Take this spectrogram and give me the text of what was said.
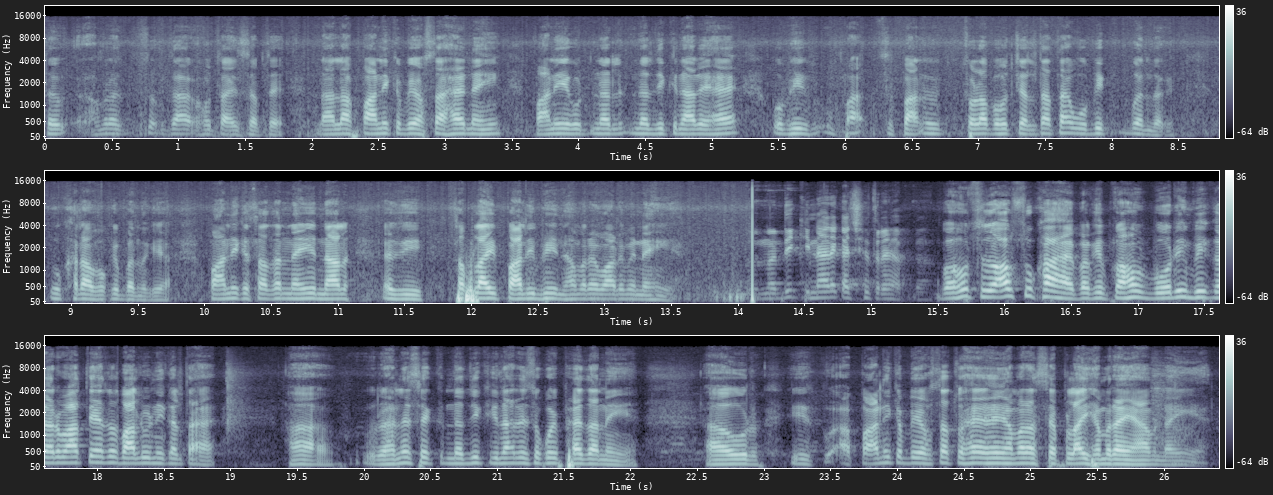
तो हमारा सुविधा होता है इस सबसे। नाला पानी की व्यवस्था है नहीं पानी नदी किनारे है वो भी पानी थोड़ा बहुत चलता था वो भी बंद गया वो खराब होकर बंद गया। पानी के साधन नहीं नाल सप्लाई पानी भी हमारे वार्ड में नहीं है। तो नदी किनारे का क्षेत्र है आपका? बहुत अब सूखा है बल्कि कहूँ बोरिंग भी करवाते हैं तो बालू निकलता है। हाँ रहने से नदी किनारे से कोई फ़ायदा नहीं है। और पानी की व्यवस्था तो है, है हमारा सप्लाई हमारे यहाँ नहीं है।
